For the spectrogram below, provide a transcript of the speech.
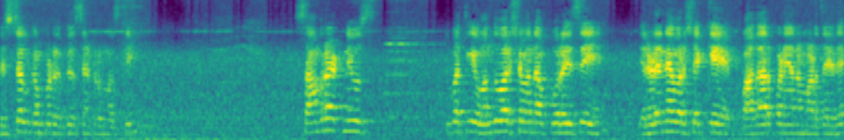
digital computer research centre Maski. Samrat news ಇವತ್ತಿಗೆ ಒಂದು ವರ್ಷವನ್ನು ಪೂರೈಸಿ ಎರಡನೇ ವರ್ಷಕ್ಕೆ ಪಾದಾರ್ಪಣೆಯನ್ನು ಮಾಡ್ತಾ ಇದೆ.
